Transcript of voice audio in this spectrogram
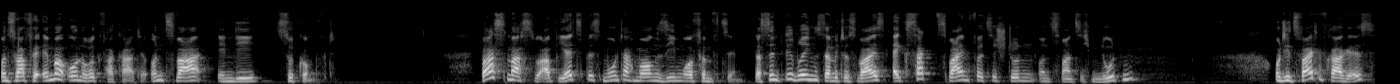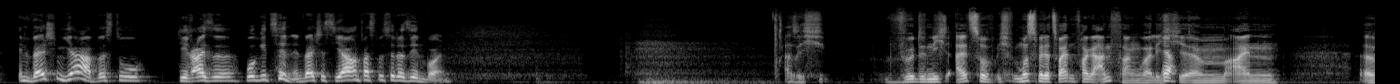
Und zwar für immer ohne Rückfahrkarte. Und zwar in die Zukunft. Was machst du ab jetzt bis Montagmorgen 7.15 Uhr? Das sind übrigens, damit du es weißt, exakt 42 Stunden und 20 Minuten. Und die zweite Frage ist, in welchem Jahr wirst du die Reise, wo geht's hin? In welches Jahr und was wirst du da sehen wollen? Also ich würde nicht allzu, ich muss mit der zweiten Frage anfangen, weil ich ja. ähm, ein äh,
